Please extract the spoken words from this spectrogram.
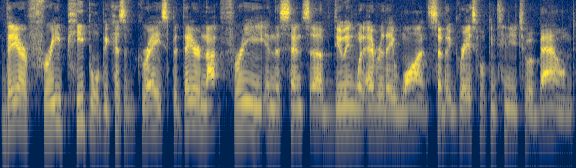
they are free people because of grace, but they are not free in the sense of doing whatever they want so that grace will continue to abound.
